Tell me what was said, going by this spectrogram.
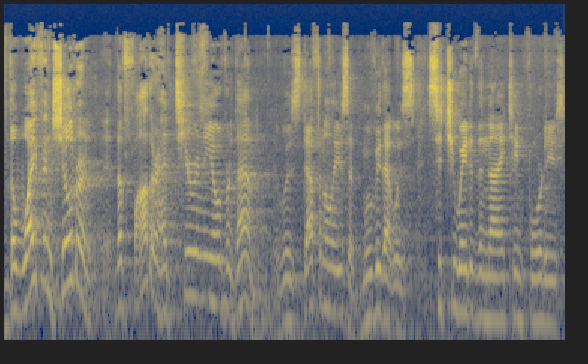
the wife and children, the father had tyranny over them. It was definitely a movie that was situated in the 1940s.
